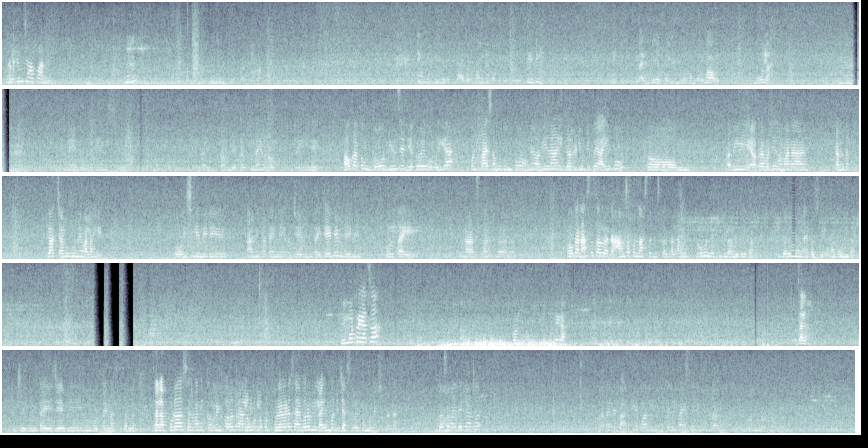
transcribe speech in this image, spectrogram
झालं की चहा पाणी? वाव. बोला. मैं दो दिन से लाइव पर भेटत नहीं हो रही है का तुम दो दिन से देख रहे हो भैया? पण काय सांगू तुमको? मैं अभी ना इधर ड्यूटी पे आई हूँ. तो अभी अकरा बजे हमारा क्या मतलब क्लास चालू होने वाला है। तो इसलिए मेरे आने का टाइम नहीं जय भीम ताई जय भीम जय भीम होता है नाश्ता कर। हो का नाश्ता चालू आहे का? आमचा पण नाश्ता बिस्ता झाला मी रोहनला टी व्ही लावून देते का इथं रोहन आहे बसलेला माझा मुलगा. रिमोट रे याचा कोणतं हे का चला. जे म्हणताय जे बी होत आहे नाश्ता चालू आहे चला पुढं सर्वांनी कमेंट करत राहा. लवकर लवकर थोड्या वेळेस आहे बरं मी लाईव्हमध्ये जास्त वेळ थांबू नाही शकत. कसं माहिती आहे का आता.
